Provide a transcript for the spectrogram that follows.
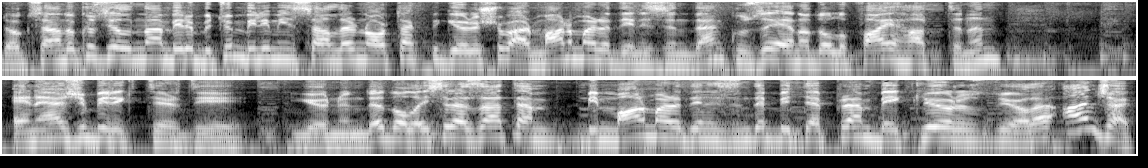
99 yılından beri bütün bilim insanlarının ortak bir görüşü var. Marmara Denizi'nden Kuzey Anadolu fay hattının enerji biriktirdiği yönünde. Dolayısıyla zaten bir Marmara Denizi'nde bir deprem bekliyoruz diyorlar. Ancak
